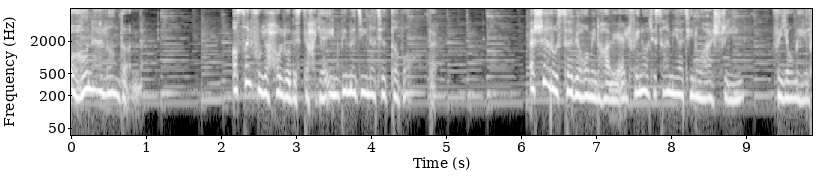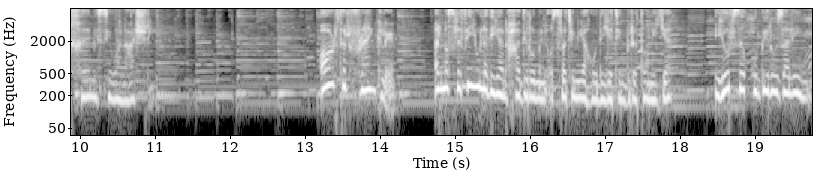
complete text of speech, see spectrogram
هنا لندن الصيف يحل باستحياء بمدينة الضباب الشهر السابع من عام 1920 في يومه الخامس والعشرين. آرثر فرانكلين المصرفي الذي ينحدر من أسرة يهودية بريطانية يرزق بروزاليند.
